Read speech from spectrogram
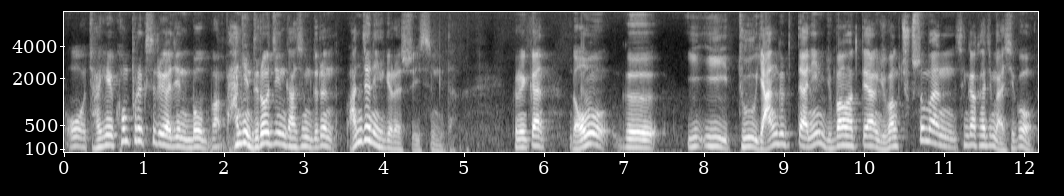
어, 자기의 콤플렉스를 가진 뭐 많이 늘어진 가슴들은 완전히 해결할 수 있습니다. 그러니까 너무 그 이 두 양극단인 유방 확대랑 유방 축소만 생각하지 마시고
